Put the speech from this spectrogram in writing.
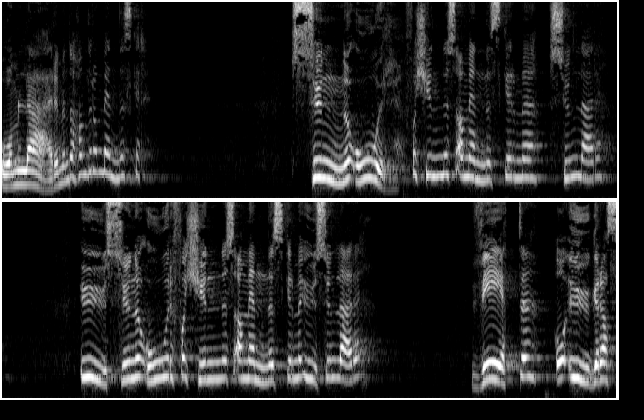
og om lære, men det handler om mennesker. Sunne ord forkynnes av mennesker med sunn lære. Usunne ord forkynnes av mennesker med usunn lære. Hvete og ugress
